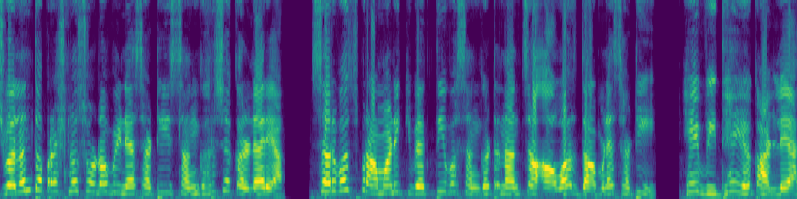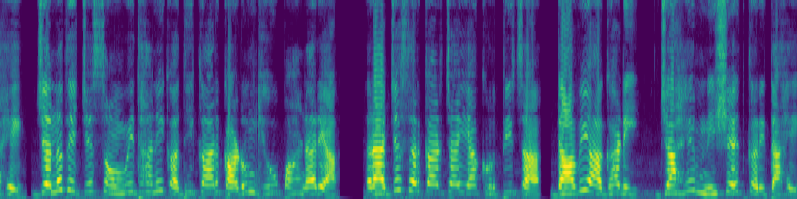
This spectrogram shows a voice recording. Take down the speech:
ज्वलंत प्रश्न सोडविण्यासाठी संघर्ष करणाऱ्या सर्वच प्रामाणिक व्यक्ती व संघटनांचा आवाज दाबण्यासाठी हे विधेयक आणले आहे. जनतेचे संविधानिक अधिकार काढून घेऊ पाहणाऱ्या राज्य सरकारच्या या कृतीचा डावी आघाडी जाहीर निषेध करीत आहे.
